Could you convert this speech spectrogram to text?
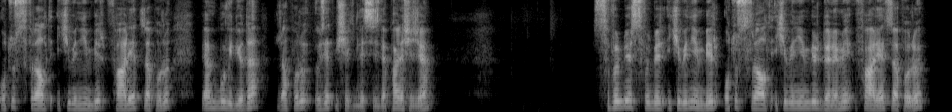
30.06.2021 faaliyet raporu. Ben bu videoda raporu özet bir şekilde sizle paylaşacağım. 01.01.2021 30.06.2021 dönemi faaliyet raporu.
